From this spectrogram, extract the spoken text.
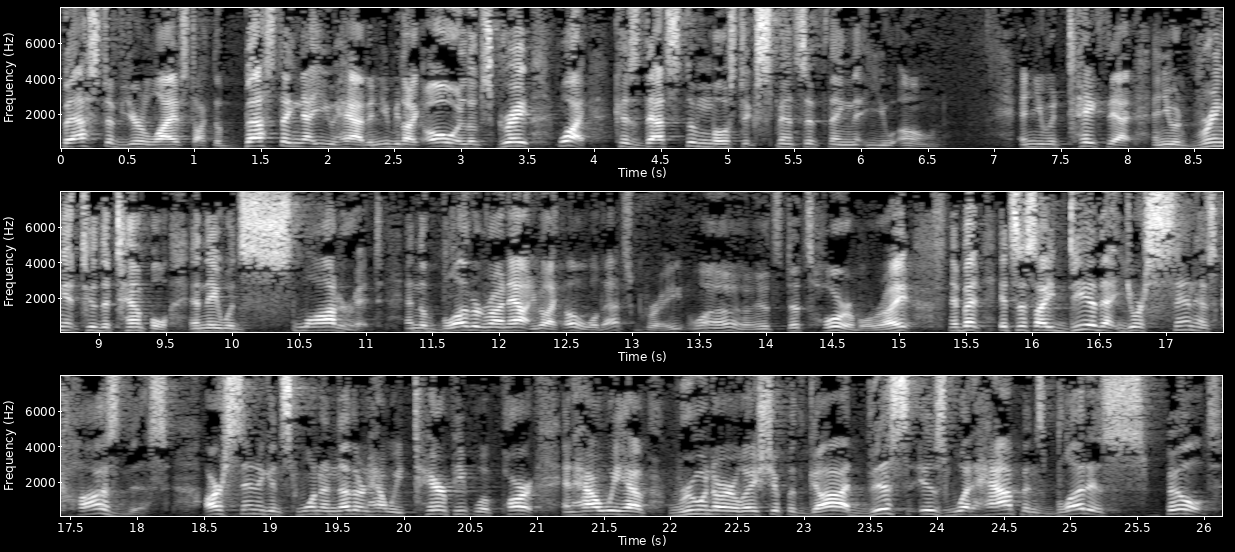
best of your livestock, the best thing that you have, and you'd be like, oh, it looks great. Why? Because that's the most expensive thing that you own and you would take that and you would bring it to the temple and they would slaughter it and the blood would run out and you're like oh well that's great well it's, that's horrible right but it's this idea that your sin has caused this our sin against one another and how we tear people apart and how we have ruined our relationship with God. This is what happens. Blood is spilt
